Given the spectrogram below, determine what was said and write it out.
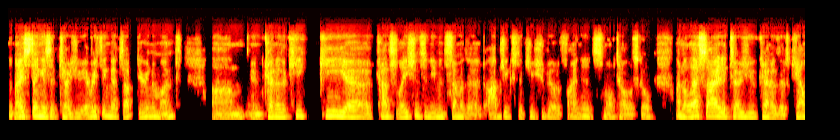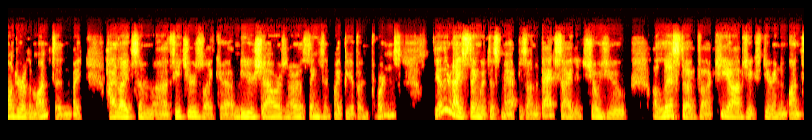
The nice thing is it tells you everything that's up during the month um, and kind of the key key uh, constellations and even some of the objects that you should be able to find in a small telescope. On the left side, it tells you kind of the calendar of the month and might highlight some uh, features like uh, meteor showers and other things that might be of importance. The other nice thing with this map is on the back side, it shows you a list of uh, key objects during the month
